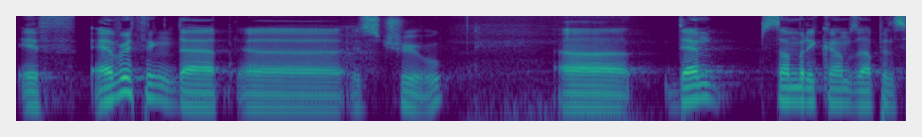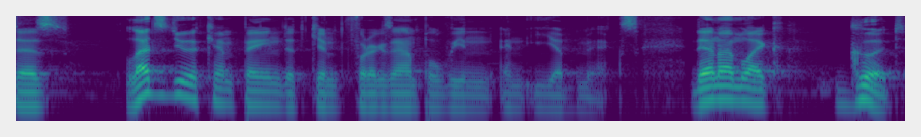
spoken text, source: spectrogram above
If everything that uh, is true, uh, then somebody comes up and says, let's do a campaign that can, for example, win an IAB Mixx. Then I'm like, good.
